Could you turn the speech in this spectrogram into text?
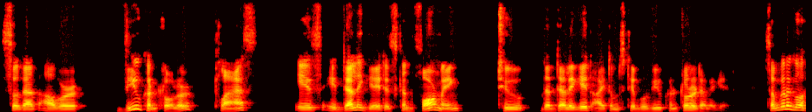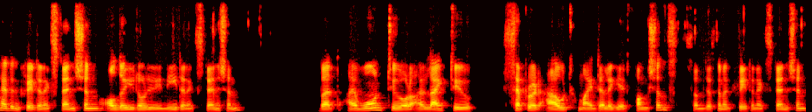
so that our view controller class is a delegate, is conforming to the delegate items table view controller delegate. So I'm going to go ahead and create an extension, although you don't really need an extension, but I want to, or I like to separate out my delegate functions. So I'm just going to create an extension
